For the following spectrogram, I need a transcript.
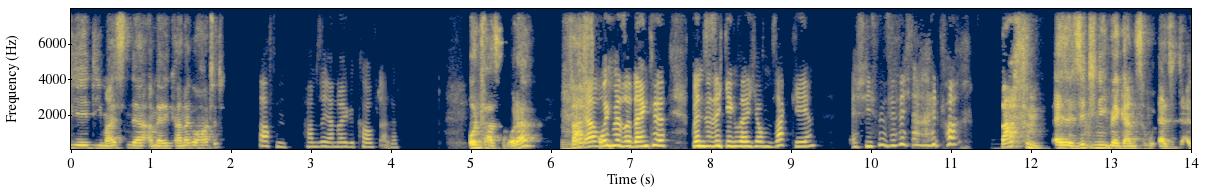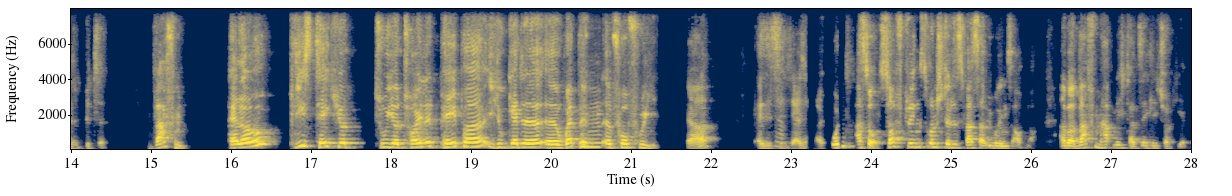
die, die meisten der Amerikaner gehortet? Waffen. Haben sie ja neu gekauft, alle. Unfassbar, oder? Waffen. Ja, wo ich mir so denke, wenn sie sich gegenseitig auf den Sack gehen, erschießen sie sich dann einfach. Waffen. Also sind die nicht mehr ganz, so- also, also bitte. Waffen. Hello, please take your to your toilet paper. You get a, a weapon uh, for free. Ja. Es ist- also, und, achso, Softdrinks und stilles Wasser übrigens auch noch. Aber Waffen hat mich tatsächlich schockiert.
